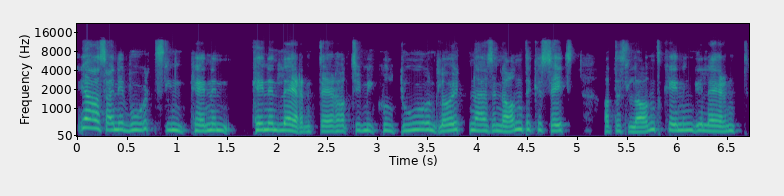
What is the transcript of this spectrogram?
ja, seine Wurzeln kennen, kennenlernt. Er hat sich mit Kultur und Leuten auseinandergesetzt, hat das Land kennengelernt.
